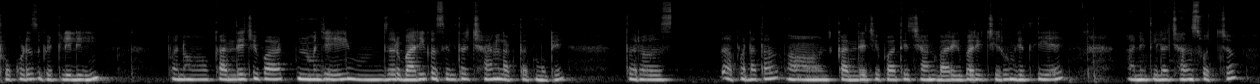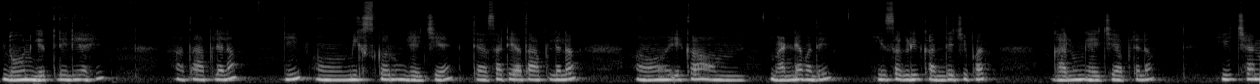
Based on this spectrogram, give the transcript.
ठोकळच भेटलेली ही. पण कांद्याची पात म्हणजे ही जर बारीक असेल तर छान लागतात मोठे. तर आपण आता कांद्याची पात हे छान बारीक बारीक चिरून घेतली आहे. आणि तिला छान स्वच्छ धुवून घेतलेली आहे. आता आपल्याला ही मिक्स करून घ्यायची आहे. त्यासाठी आता आपल्याला एका भांड्यामध्ये ही सगळी कांद्याची पात घालून घ्यायची आहे आपल्याला. ही छान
